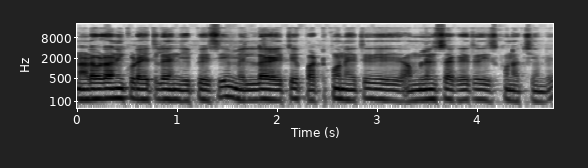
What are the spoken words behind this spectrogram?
నడవడానికి కూడా అవుతలేదని చెప్పేసి మెల్లగా అయితే పట్టుకొని అయితే అంబులెన్స్ దాకా అయితే తీసుకొని వచ్చింది.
